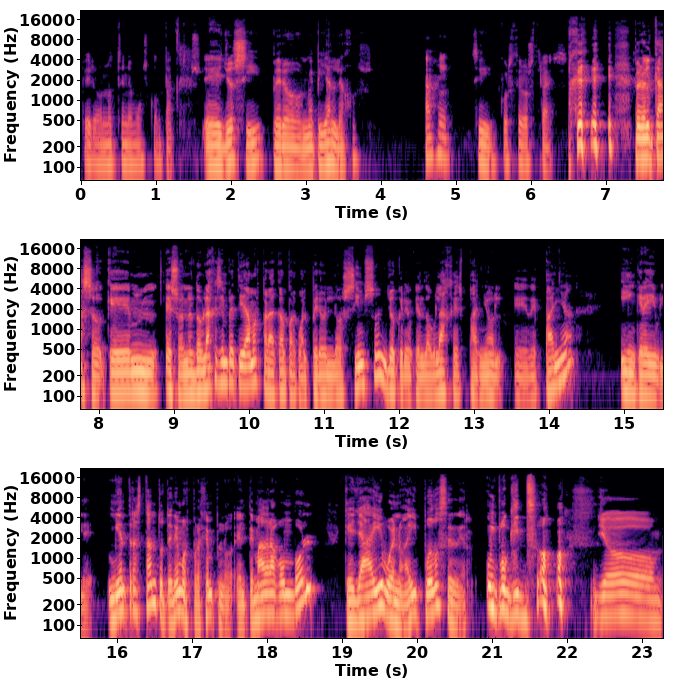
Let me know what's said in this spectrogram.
pero no tenemos contactos. Eh, yo sí, pero me pillan lejos. Ají, Sí. pues te los traes. Pero el caso, que mm, eso, en el doblaje siempre tiramos para o para cual, pero en Los Simpson yo creo que el doblaje español eh, de España, increíble. Mientras tanto tenemos, por ejemplo, el tema Dragon Ball, que ya ahí, bueno, ahí puedo ceder. un poquito. Yo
